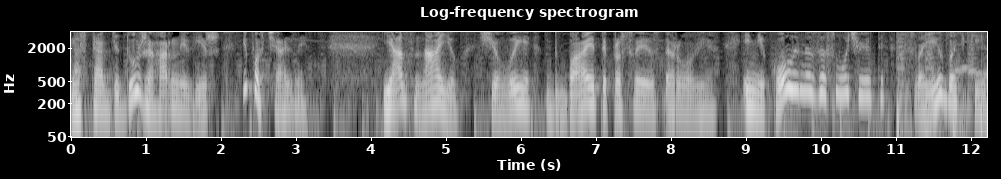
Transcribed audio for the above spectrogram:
Насправді дуже гарний вірш і повчальний. Я знаю, що ви дбаєте про своє здоров'я і ніколи не засмучуєте своїх батьків.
